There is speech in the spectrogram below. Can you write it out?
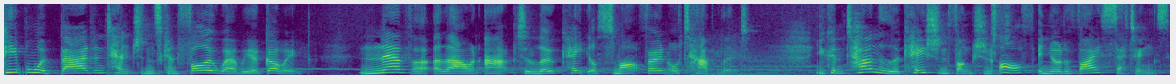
People with bad intentions can follow where we are going, Never allow an app to locate your smartphone or tablet. You can turn the location function off in your device settings,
